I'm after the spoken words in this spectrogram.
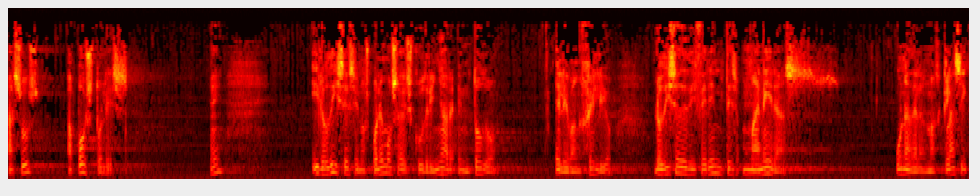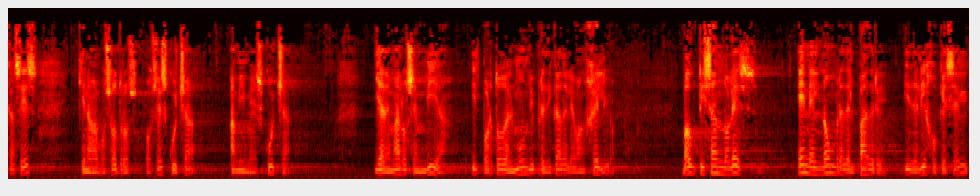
a sus apóstoles. ¿eh? Y lo dice, si nos ponemos a escudriñar en todo el Evangelio, lo dice de diferentes maneras. Una de las más clásicas es, quien a vosotros os escucha, a mí me escucha. Y además los envía id por todo el mundo y predicad el Evangelio, bautizándoles en el nombre del Padre y del Hijo, que es Él,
